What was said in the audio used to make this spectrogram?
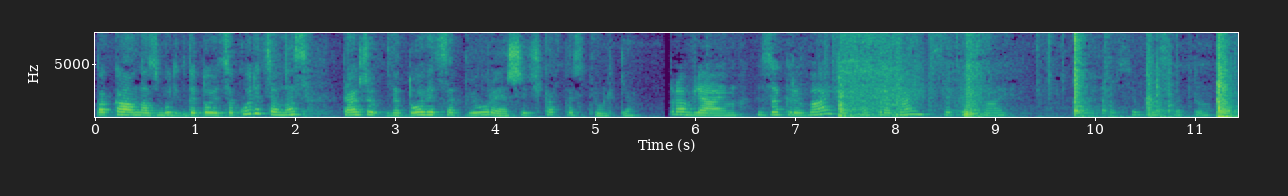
Пока у нас будет готовиться курица, у нас также готовится пюрешечка в кастрюльке. Отправляем, закрывай, отправляем, закрывай. Всю красоту.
